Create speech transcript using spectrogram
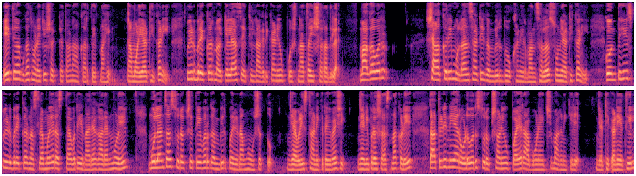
येथे अपघात होण्याची शक्यता नाकारता येत नाही. त्यामुळे या ठिकाणी स्पीड ब्रेकर न केल्यास येथील नागरिकांनी उपोषणाचा इशारा दिलाय. मागावर शाळकरी मुलांसाठी गंभीर धोका निर्माण झाला असून या ठिकाणी कोणतेही स्पीड ब्रेकर नसल्यामुळे रस्त्यावर येणाऱ्या गाड्यांमुळे मुलांचा सुरक्षतेवर गंभीर परिणाम होऊ शकतो. यावेळी स्थानिक रहिवासी यांनी प्रशासनाकडे तातडीने या रोडवर सुरक्षा आणि उपाय राबवण्याची मागणी केली आहे. या ठिकाणी येथील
